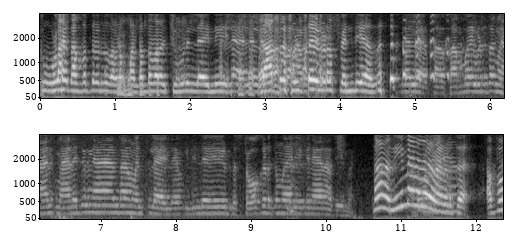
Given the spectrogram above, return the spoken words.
കൂളായി അമ്പത്തിനടുത്ത് പറഞ്ഞു പണ്ടത്തെ പോലെ ചൂടില്ല ഇനി. രാത്രി ഫുൾ ടൈം ഇവിടെ സ്പെൻഡ് സ- സംഭവം ഇവിടുത്തെ മാനേജർ ഞാൻ മനസ്സിലായി. ഇതിന്റെ സ്റ്റോക്ക് എടുക്കുന്ന കാര്യമൊക്കെ ഞാനാ ചെയ്യുന്നത് നീ മാനേജറാണ് ഇവിടുത്തെ? അപ്പൊ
